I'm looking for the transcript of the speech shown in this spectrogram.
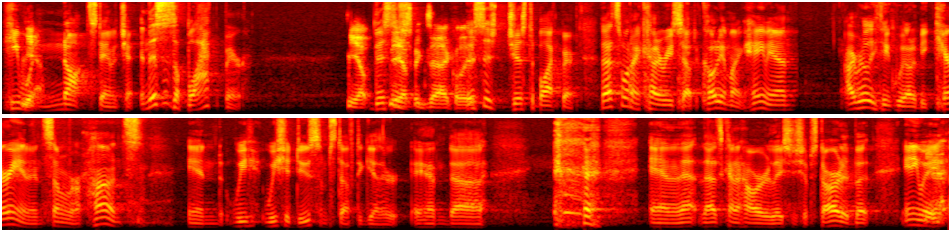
He would Yeah. not stand a chance. And this is a black bear. Yep. This yep. is- exactly. This is just a black bear. That's when I kind of reached out to Cody. I'm like, hey, man, I really think we ought to be carrying in some of our hunts, and we we should do some stuff together. And uh, and that that's kind of how our relationship started. But anyway, Yeah.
